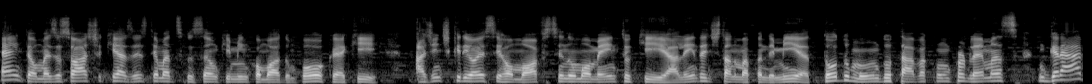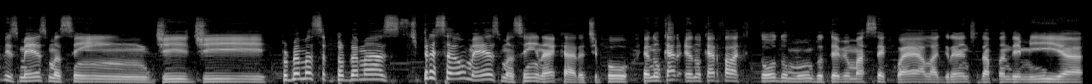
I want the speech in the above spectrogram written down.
É, então, mas eu só acho que às vezes tem uma discussão que me incomoda um pouco, é que a gente criou esse home office no momento que, além da gente estar numa pandemia, todo mundo estava com problemas graves mesmo, assim, de, de problemas, problemas de pressão mesmo, assim, né, cara? Tipo, eu não quero, eu não quero falar que todo mundo teve uma sequela grande da pandemia,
